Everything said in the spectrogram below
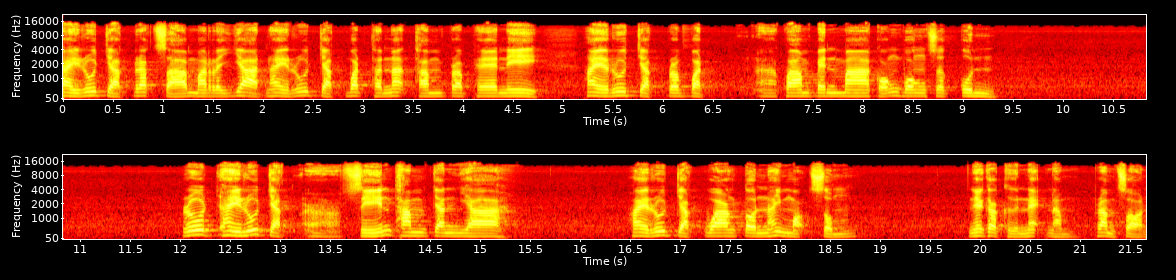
ให้รู้จักรักษามารยาทให้รู้จักวัฒนธรรมประเพณี ให้รู้จักประวัติความเป็นมาของวงศกุล รู้ให้รู้จักศีลธรรมจัญญา ให้รู้จักวางตนให้เหมาะสม นี่ก็คือแนะนำพร่ำสอน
